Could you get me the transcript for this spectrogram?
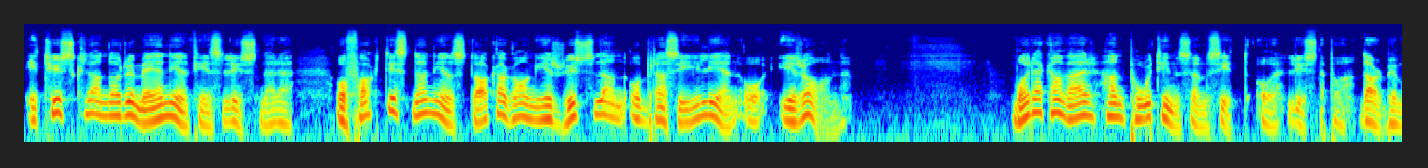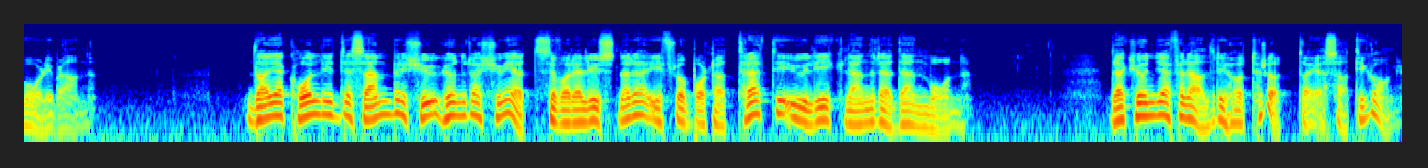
I Tyskland och Rumänien finns lyssnare och faktiskt någon enstaka gång i Ryssland och Brasilien och Iran. Må det kan vara han Putin som sitter och lyssnar på Darbymål ibland. Da jag koll i december 2021 så var det lyssnare ifrån borta 30 olika länder den mån. Det kunde jag för aldrig ha trött då jag satt igång.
